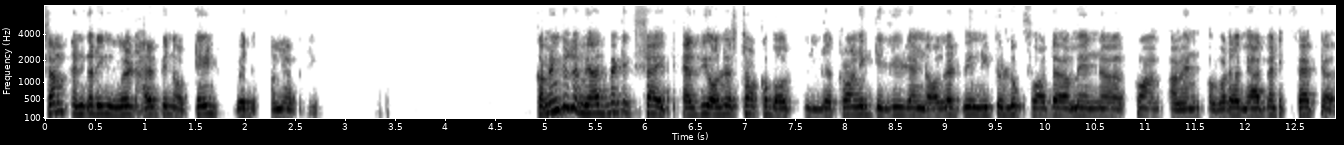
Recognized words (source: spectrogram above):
some encouraging results have been obtained with homeopathy. Coming to the miasmatic site, as we always talk about the chronic disease and all that, we need to look for the, I mean, uh, I mean, what are miasmatic factor.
